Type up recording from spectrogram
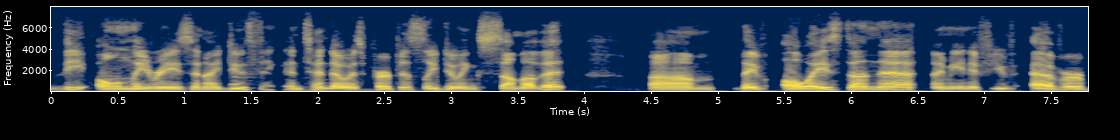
the only reason. I do think Nintendo is purposely doing some of it. Um, they've always done that. I mean, if you've ever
